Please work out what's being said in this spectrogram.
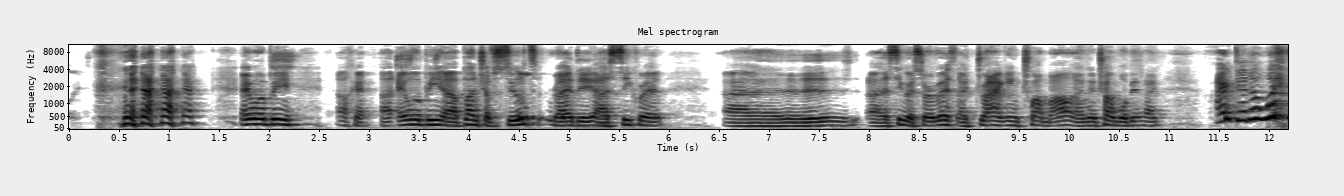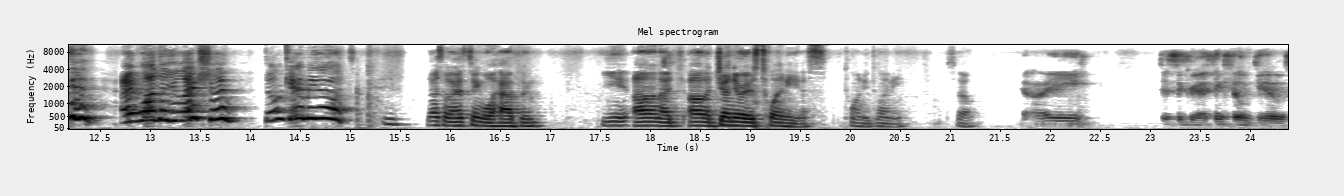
like? it will be okay. Uh, it will be a bunch of suits, right? The uh, secret, uh, uh, secret service, like dragging Trump out, and then Trump will be like, "I didn't win. I won the election. Don't get me out." That's what I think will happen. Yeah, on a, on a January twentieth, twenty twenty. So I disagree. I think he'll give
